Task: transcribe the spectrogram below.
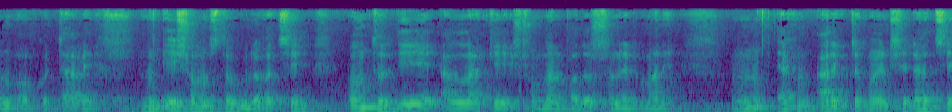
অনুভব করতে হবে। এই সমস্তগুলো হচ্ছে অন্তর দিয়ে আল্লাহকে সম্মান প্রদর্শনের মানে। এখন আরেকটা পয়েন্ট সেটা হচ্ছে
